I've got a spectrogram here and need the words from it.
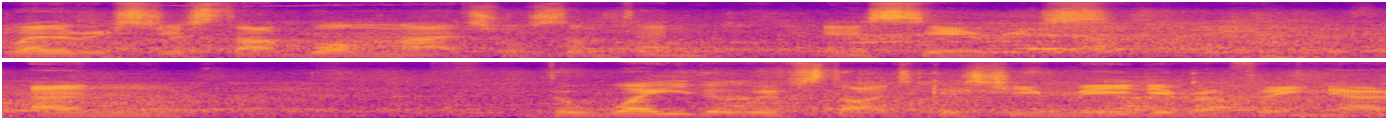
whether it's just that one match or something in a series. And the way that we've started to consume media, I think now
